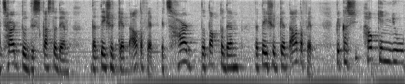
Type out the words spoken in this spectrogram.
it's hard to discuss to them that they should get out of it. It's hard to talk to them that they should get out of it because how can you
